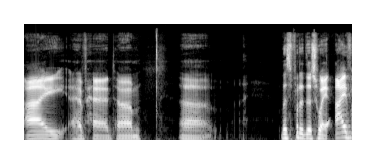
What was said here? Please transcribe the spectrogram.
I have had. Um, uh, let's put it this way: I've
